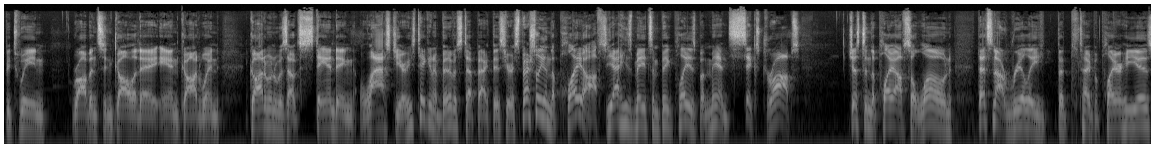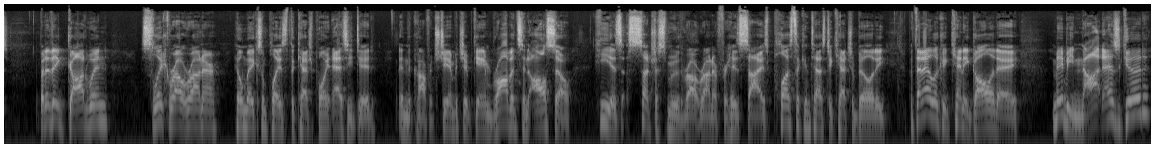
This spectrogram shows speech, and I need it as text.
between Robinson, Golladay, and Godwin. Godwin was outstanding last year. He's taken a bit of a step back this year, especially in the playoffs. Yeah, he's made some big plays, but man, six drops just in the playoffs alone. That's not really the type of player he is. But I think Godwin, slick route runner, he'll make some plays at the catch point, as he did in the conference championship game. Robinson also, he is such a smooth route runner for his size, plus the contested catch ability. But then I look at Kenny Golladay, maybe not as good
